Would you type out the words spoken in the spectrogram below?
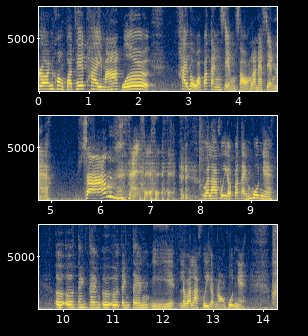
ร้อนของประเทศไทยมากเวอร์ ใครบอกว่าป้าแตงเสียงสองแล้วแน็กเสียงไหน สามเวลาคุยกับป้าแตงพูดไง เออเออแตงแตงเออเออแตงแตงอย่างนี้ แล้วเวลาคุยกับน้องพูดไง ไฮ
